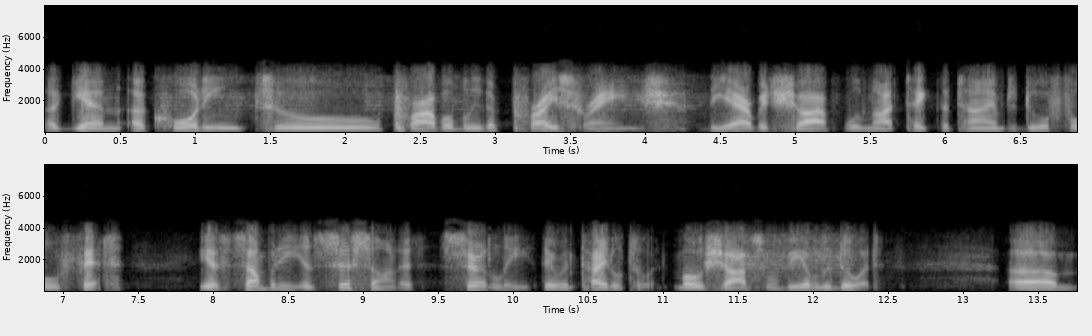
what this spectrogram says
again, according to probably the price range, the average shop will not take the time to do a full fit. If somebody insists on it, certainly they're entitled to it. Most shops will be able to do it. Um,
